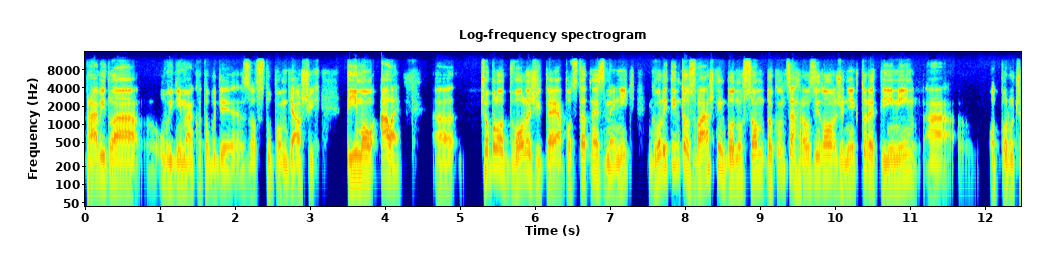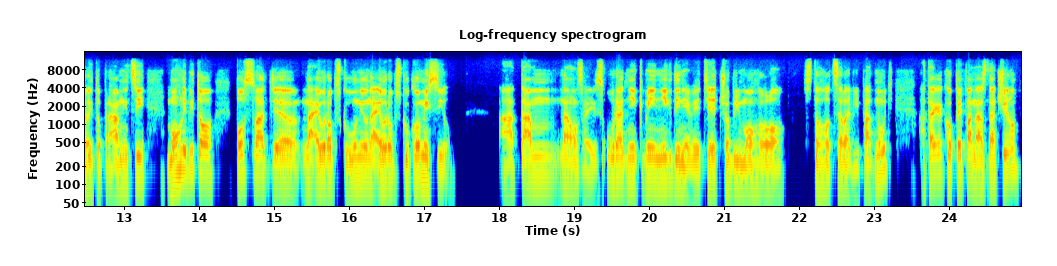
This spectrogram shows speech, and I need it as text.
pravidlá. Uvidíme, ako to bude so vstupom ďalších tímov, ale e, čo bolo dôležité a podstatné zmeniť, kvôli týmto zvláštnym bonusom dokonca hrozilo, že niektoré týmy, a odporúčali to právnici, mohli by to poslať e, na Európsku úniu, na Európsku komisiu. A tam naozaj s úradníkmi nikdy neviete, čo by mohlo z toho celé vypadnúť. A tak ako Pepa naznačil,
